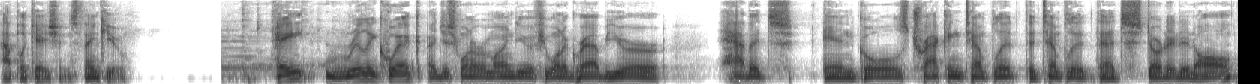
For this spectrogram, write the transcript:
applications. Thank you. Hey, really quick, I just want to remind you if you want to grab your habits and goals tracking template, the template that started it all,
